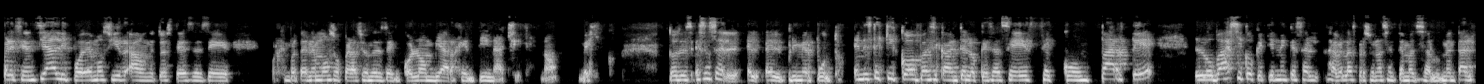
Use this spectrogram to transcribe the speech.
presencial y podemos ir a donde tú estés desde, por ejemplo, tenemos operaciones desde Colombia, Argentina, Chile, ¿no? México. Entonces, ese es el, primer punto. En este kickoff, básicamente lo que se hace es se comparte lo básico que tienen que saber las personas en temas de salud mental.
